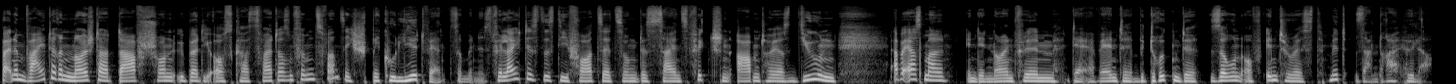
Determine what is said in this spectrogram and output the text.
Bei einem weiteren Neustart darf schon über die Oscars 2025 spekuliert werden zumindest. Vielleicht ist es die Fortsetzung des Science-Fiction-Abenteuers Dune. Aber erstmal in den neuen Film der erwähnte bedrückende Zone of Interest mit Sandra Hüller.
